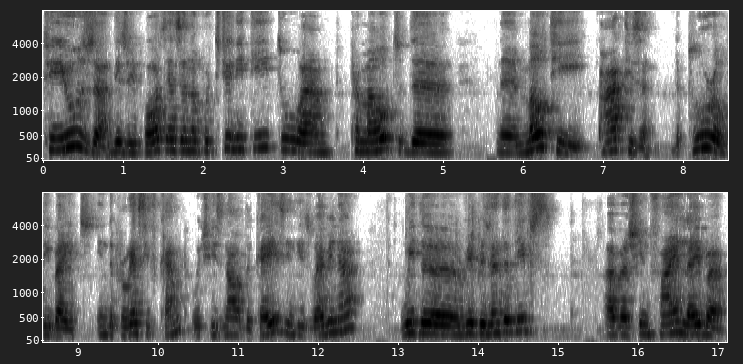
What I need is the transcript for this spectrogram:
to use uh, this report as an opportunity to um, promote the, the multi-partisan, the plural debate in the progressive camp, which is now the case in this webinar, with the representatives of a Sinn Féin, Labour,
